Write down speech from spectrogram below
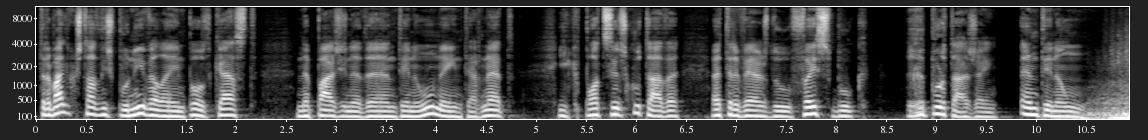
Trabalho que está disponível em podcast na página da Antena 1 na internet e que pode ser escutada através do Facebook Reportagem Antena 1.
